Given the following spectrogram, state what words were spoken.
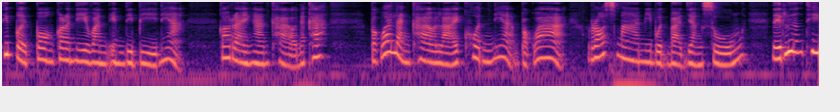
ที่เปิดโปงกรณีวัน MDB เนี่ย ก็รายงานข่าวนะคะ บอกว่าแหล่งข่าวหลายคนเนี่ยบอกว่ารอสมามีบทบาทอย่างสูง ในเรื่องที่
